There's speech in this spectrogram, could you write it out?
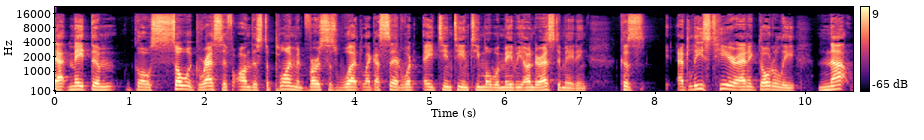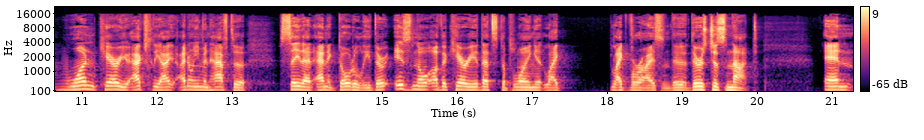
that made them go so aggressive on this deployment versus what, like I said, what AT&T and T-Mobile may be underestimating. Because at least here, anecdotally, not one carrier. Actually, I, I don't even have to say that anecdotally. There is no other carrier that's deploying it like like Verizon. There, there's just not. And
